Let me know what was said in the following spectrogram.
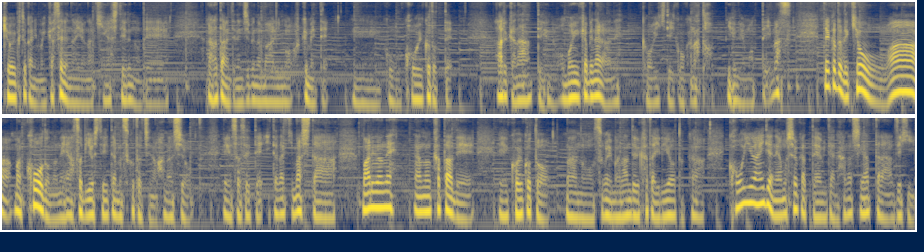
教育とかにも活かせる内容な気がしているので改めてね自分の周りも含めて、えー、こうこういうことってあるかなっていうふうに思い浮かべながらねこう生きていこうかなというふうに思っています。ということで今日は、まあ、高度のね、遊びをしていた息子たちの話を、えー、させていただきました。周りのね、あの方で、えー、こういうことを、まあ、あのすごい学んでる方いるよとか、こういうアイデアね、面白かったよみたいな話があったら、ぜひ、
